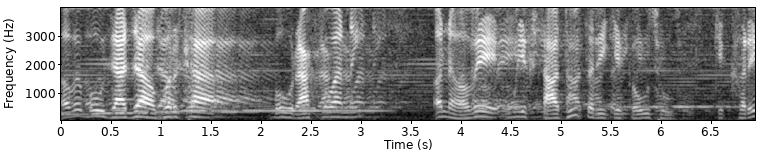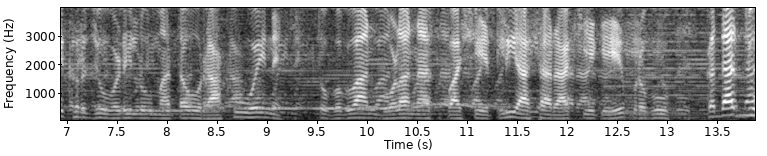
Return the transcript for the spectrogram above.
હવે બહુ જાજા અભરખા બહુ રાખવા નહીં. અને હવે હું એક સાધુ તરીકે કહું છું કે ખરેખર જો વડીલો માતાઓ રાખવું હોય ને, તો ભગવાન ભોળાનાથ પાસે એટલી આશા રાખીએ કે, હે પ્રભુ, કદાચ જો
